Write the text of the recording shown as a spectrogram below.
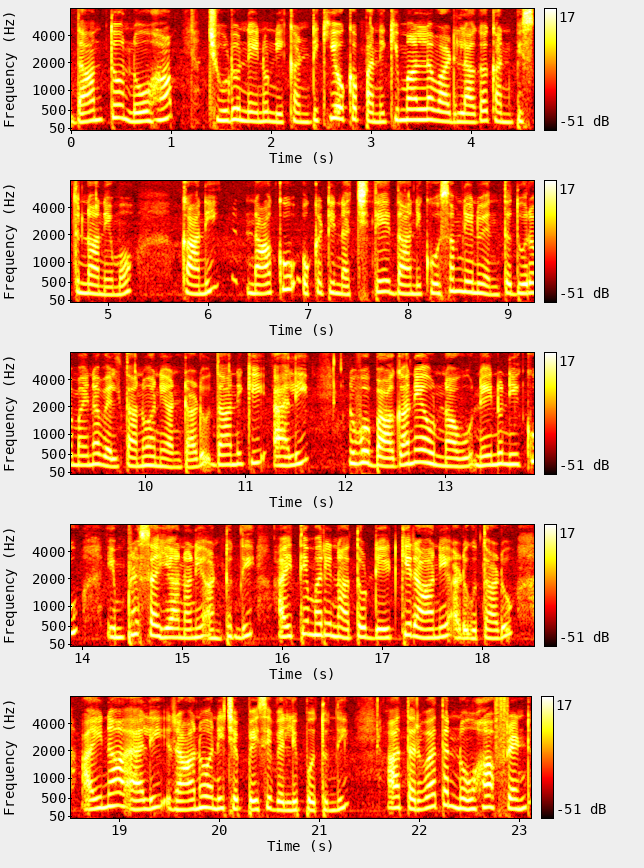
దాంతో నోహా చూడు నేను నీ కంటికి ఒక పనికిమాలిన వాడిలాగా కనిపిస్తున్నానేమో కానీ నాకు ఒకటి నచ్చితే దానికోసం నేను ఎంత దూరమైనా వెళ్తాను అని అంటాడు. దానికి యాలీ నువ్వు బాగానే ఉన్నావు నేను నీకు ఇంప్రెస్ అయ్యానని అంటుంది. అయితే మరి నాతో డేట్కి రా అని అడుగుతాడు. అయినా యాలీ రాను అని చెప్పేసి వెళ్ళిపోతుంది. ఆ తర్వాత నోహా ఫ్రెండ్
